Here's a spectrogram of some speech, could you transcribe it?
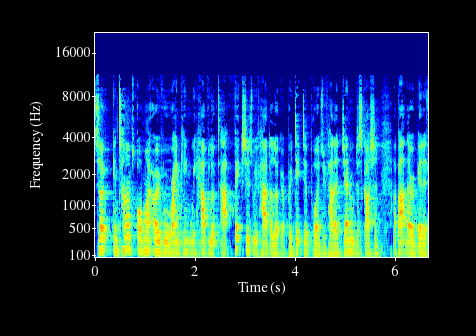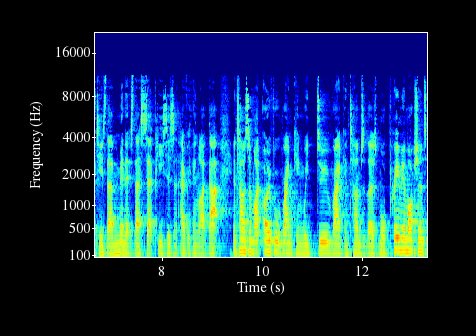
So, in terms of my overall ranking, we have looked at fixtures, we've had a look at predicted points, we've had a general discussion about their abilities, their minutes, their set pieces, and everything like that. In terms of my overall ranking, we do rank in terms of those more premium options.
